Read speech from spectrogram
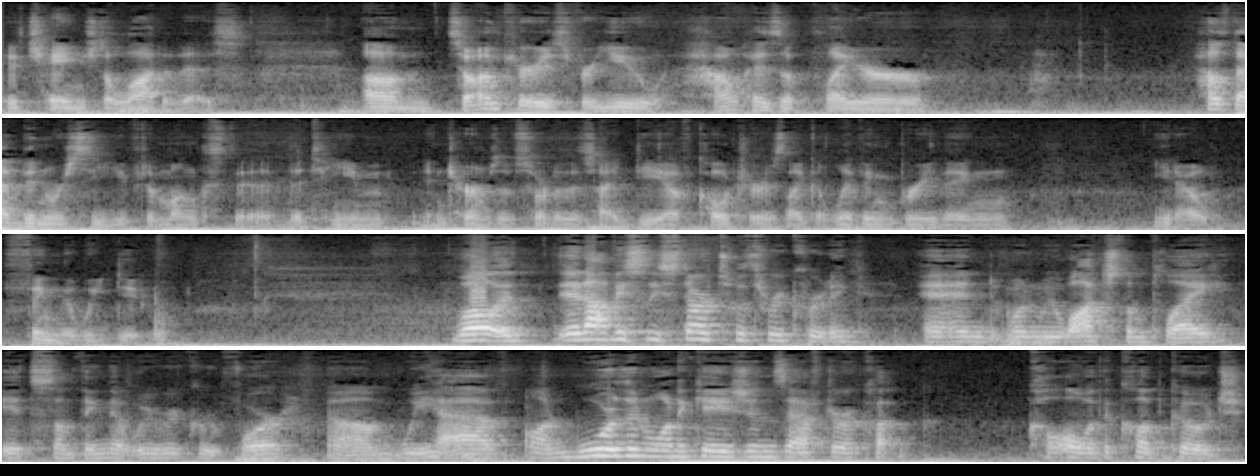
has changed a lot of this. Um, so I'm curious for you, how has a player how's that been received amongst the, the team in terms of sort of this idea of culture as like a living, breathing, you know, thing that we do? Well, it, it obviously starts with recruiting. And when we watch them play, it's something that we recruit for. Um, we have, on more than one occasions, after a call with a club coach,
